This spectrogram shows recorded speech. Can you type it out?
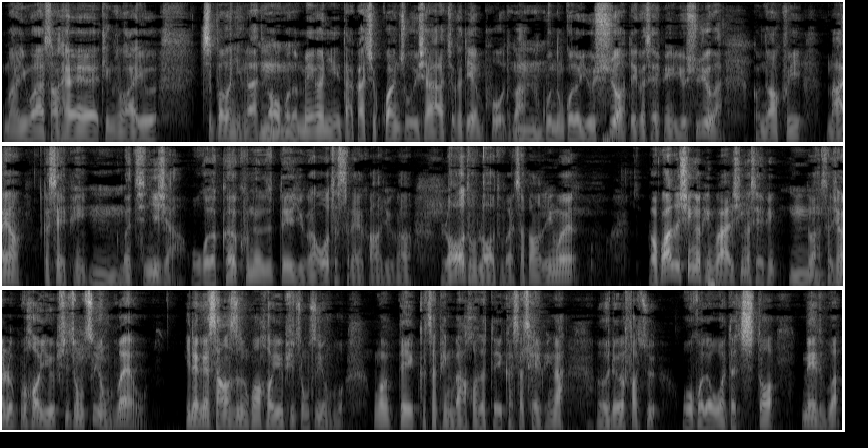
嘛，因为上海听众还有几百个人了，对伐？我觉着每个人大家去关注一下这个店铺，对伐？如果侬觉着有需要对搿产品有需求个，搿侬也可以买样搿产品，么体验一下。我觉着搿可能是对就讲沃特斯来讲，就讲老大老大个只帮助，因为。勿怪是新个品牌还是新个产品，对伐？实际上，如果好有批种子用户闲话，伊辣盖上市辰光好有批种子用户，我对搿只品牌或者对搿只产品啊后头个发展，我觉着会得起到蛮大个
